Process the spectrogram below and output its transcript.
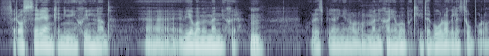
för oss är det egentligen ingen skillnad. Eh, Vi jobbar med människor. Mm. Och det spelar ingen roll om människan jobbar på ett litet bolag eller ett stort bolag.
